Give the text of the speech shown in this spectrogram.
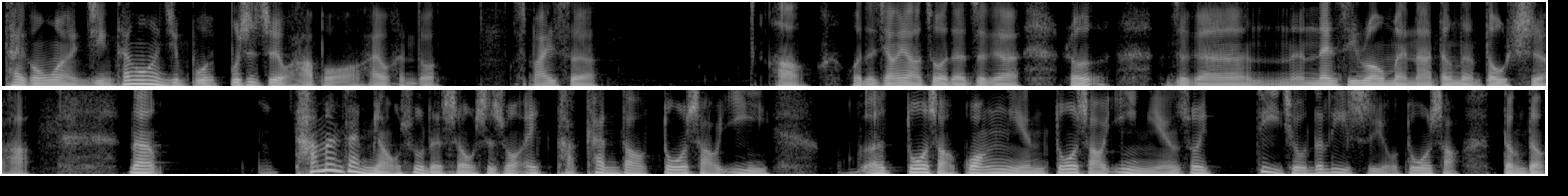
太空望远镜。太空望远镜不不是只有哈勃，还有很多 Spicer 好或者将要做的这个柔这个 Nancy Roman 啊等等都是哈。那他们在描述的时候是说，哎，他看到多少亿，呃，多少光年，多少亿年，所以地球的历史有多少等等，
